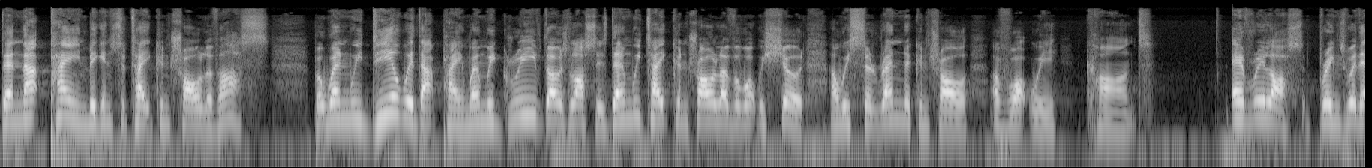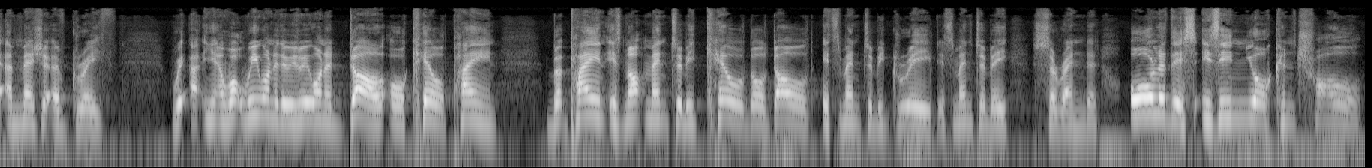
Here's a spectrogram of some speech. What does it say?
then that pain begins to take control of us. But when we deal with that pain, when we grieve those losses, then we take control over what we should and we surrender control of what we can't. Every loss brings with it a measure of grief. We, uh, you know, what we want to do is we want to dull or kill pain. But pain is not meant to be killed or dulled, it's meant to be grieved, it's meant to be surrendered. All of this is in your control.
